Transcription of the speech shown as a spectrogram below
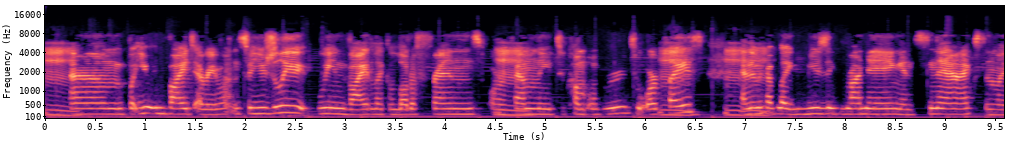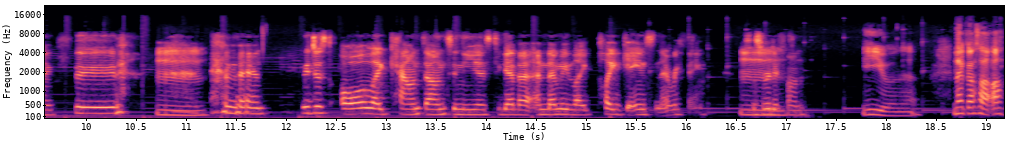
うん。 Um, but you invite everyone. So usually we invite like a lot of friends or Mm. family to come over to our Mm. place, うん and then we have like music running and snacks and like food, うん。 and then we just all like count down to New Year's together, and then we like play games and everything. So it's really うん fun. いいよね。なんかさ、あ、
